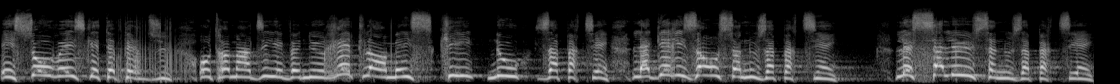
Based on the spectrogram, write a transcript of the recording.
et sauver ce qui était perdu. Autrement dit, il est venu réclamer ce qui nous appartient. La guérison, ça nous appartient. Le salut, ça nous appartient.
